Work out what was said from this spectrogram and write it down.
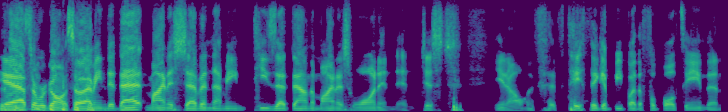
yeah, so we're going. So I mean that that minus seven. I mean tease that down to minus one, and and just you know if if they, they get beat by the football team, then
